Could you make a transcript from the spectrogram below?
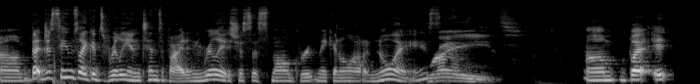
um, that just seems like it's really intensified and really it's just a small group making a lot of noise right um, but it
